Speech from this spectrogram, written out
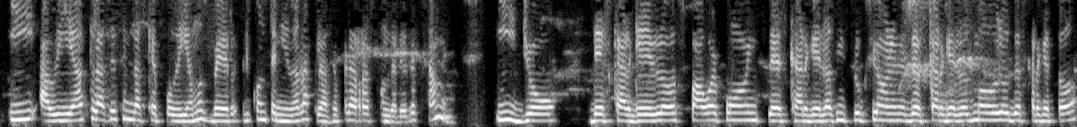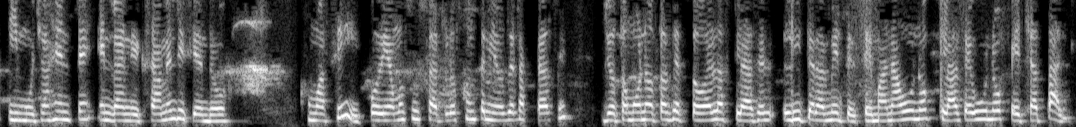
y había clases en las que podíamos ver el contenido de la clase para responder el examen. Y yo descargué los PowerPoints, descargué las instrucciones, descargué los módulos, descargué todo y mucha gente en la en el examen diciendo, ¿cómo así? ¿Podíamos usar los contenidos de la clase? Yo tomo notas de todas las clases, literalmente, semana 1, clase 1, fecha tal.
